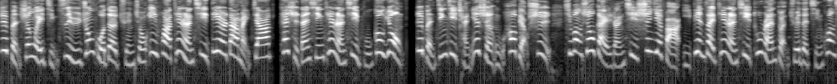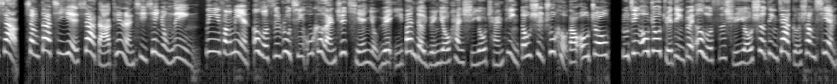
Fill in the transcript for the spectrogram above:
日本身为仅次于中国的全球液化天然气第二大买家，开始担心天然气不够用。日本经济产业省五号表示，希望修改燃气事业法，以便在天然气突然短缺的情况下，向大企业下达天然气限用令。另一方面，俄罗斯入侵乌克兰之前，有约一半的原油和石油产品都是出口到欧洲。如今，欧洲决定对俄罗斯石油设定价格上限。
